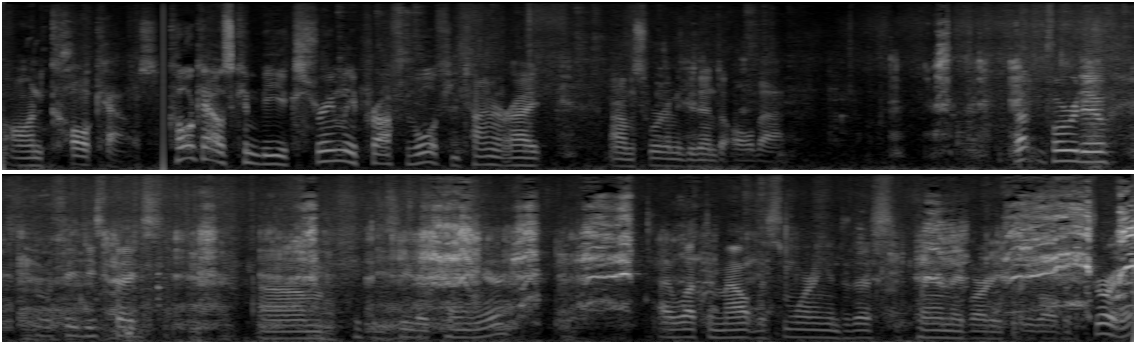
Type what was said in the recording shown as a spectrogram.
on cull cows. Cull cows can be extremely profitable if you time it right, um, so we're going to get into all that. But before we do, we'll feed these pigs. Um, you can see their pen here. I let them out this morning into this pen. They've already pretty well destroyed it.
